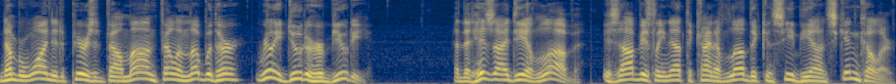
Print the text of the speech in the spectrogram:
Number one, it appears that Valmond fell in love with her really due to her beauty, and that his idea of love is obviously not the kind of love that can see beyond skin color.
